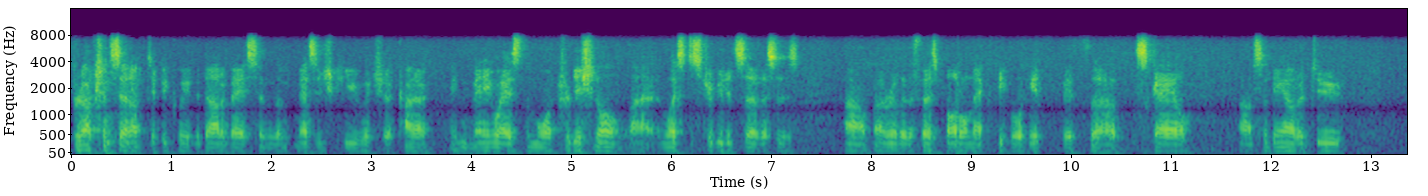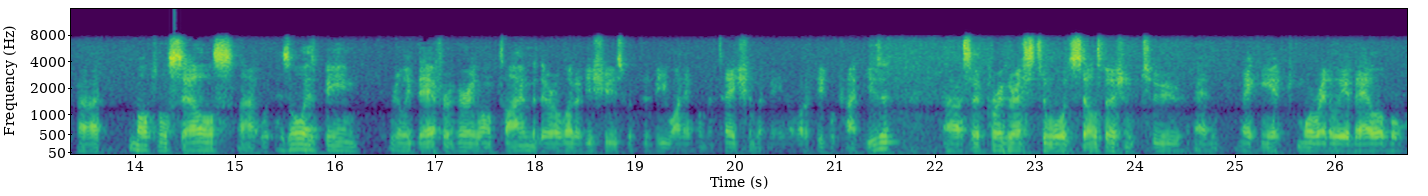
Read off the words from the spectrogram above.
production setup, typically the database and the message queue, which are kind of in many ways the more traditional uh, and less distributed services, uh, are really the first bottleneck people hit with uh, scale. Uh, so being able to do uh, multiple cells has always been really there for a very long time, but there are a lot of issues with the V1 implementation that mean a lot of people can't use it. Uh, so progress towards Cells version 2 and making it more readily available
